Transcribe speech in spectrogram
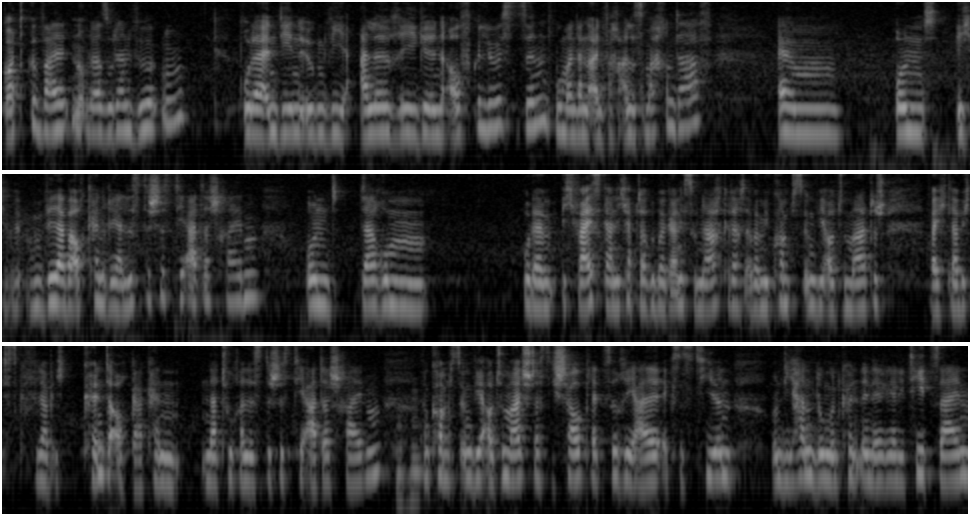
Gottgewalten oder so dann wirken oder in denen irgendwie alle Regeln aufgelöst sind, wo man dann einfach alles machen darf. Ähm, und ich will aber auch kein realistisches Theater schreiben und darum, oder ich weiß gar nicht, ich habe darüber gar nicht so nachgedacht, aber mir kommt es irgendwie automatisch, weil ich glaube, ich das Gefühl habe, ich könnte auch gar kein naturalistisches Theater schreiben. Mhm. Dann kommt es irgendwie automatisch, dass die Schauplätze real existieren und die Handlungen könnten in der Realität sein,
